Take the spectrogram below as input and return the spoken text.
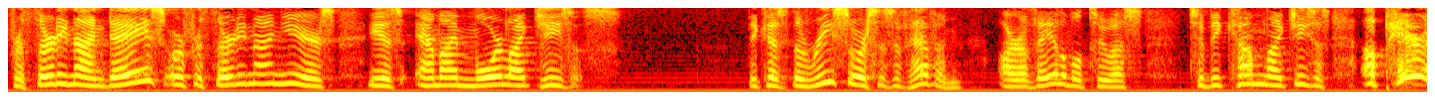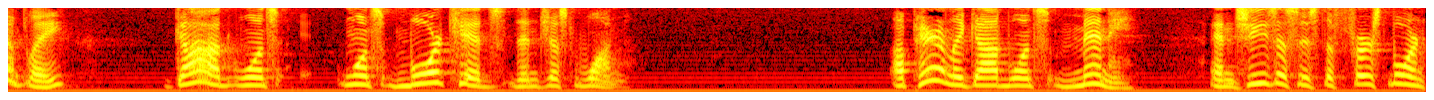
for 39 days or for 39 years is am I more like Jesus? Because the resources of heaven are available to us to become like Jesus. Apparently, God wants, wants more kids than just one. apparently God wants many. And Jesus is the firstborn.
